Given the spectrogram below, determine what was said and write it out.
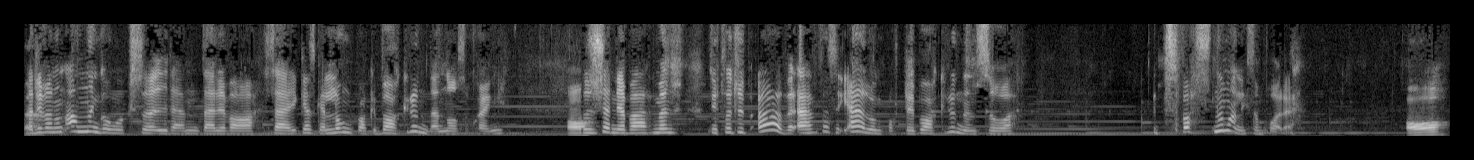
Ja, det var någon annan gång också i den där det var så här, ganska långt bak i bakgrunden någon som sjöng. Ja. Och så kände jag bara, men det tar typ över. Även fast det är långt borta i bakgrunden så fastnar man liksom på det. ja,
